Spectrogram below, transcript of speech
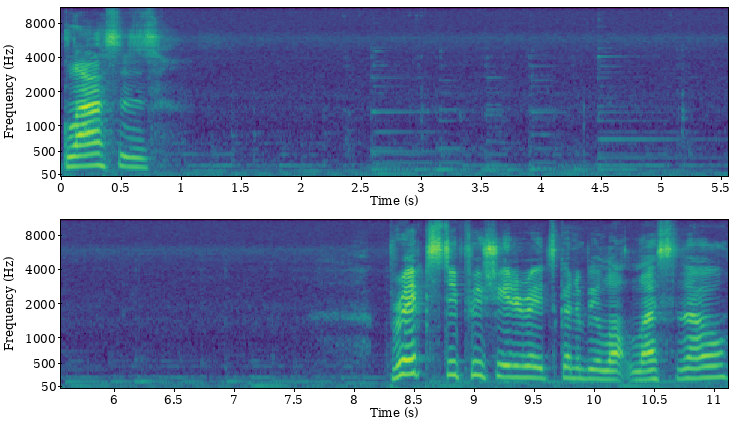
Glasses. Bricks depreciated rate's going to be a lot less though.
